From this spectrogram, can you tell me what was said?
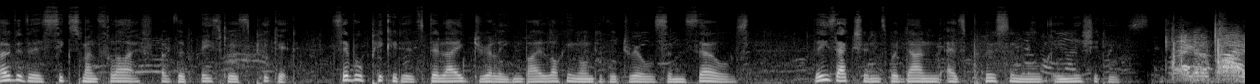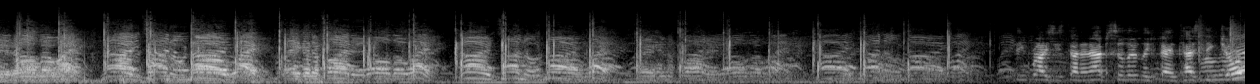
Over the six month life of the East West picket, several picketers delayed drilling by locking onto the drills themselves. These actions were done as personal initiatives. We're gonna fight it all the way. No tunnel, no way. We're gonna fight it all the way. No tunnel, no way. We're gonna fight it all the way. No tunnel, no way. I think Rosie's done an absolutely fantastic job.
